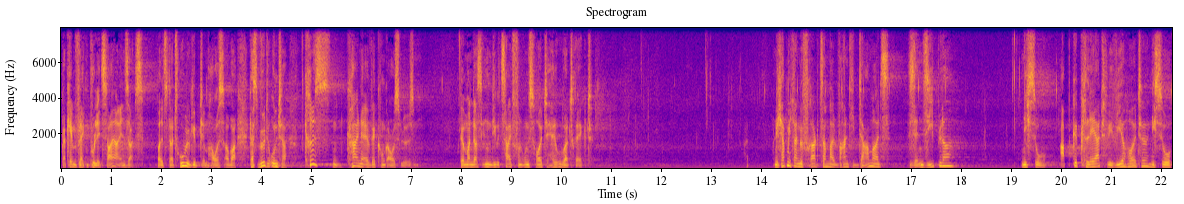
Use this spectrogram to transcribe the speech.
Da käme vielleicht ein Polizeieinsatz, weil es da Trubel gibt im Haus, aber das würde unter Christen keine Erweckung auslösen, wenn man das in die Zeit von uns heute herüberträgt. Und ich habe mich dann gefragt, sag mal, waren die damals sensibler, nicht so abgeklärt wie wir heute, nicht so,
